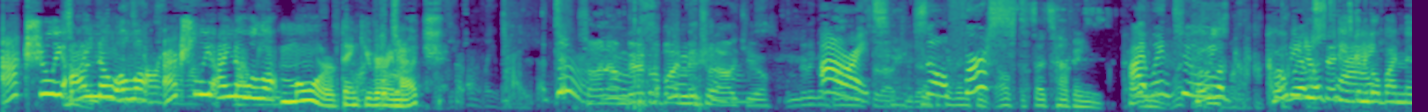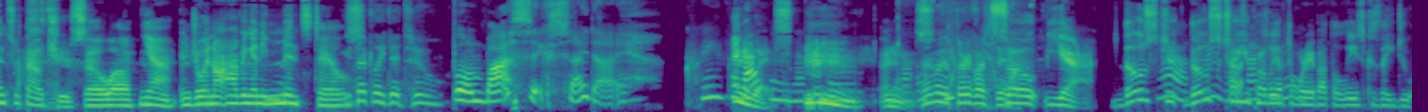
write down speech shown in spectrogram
Actually, I know a lot. Actually, I know a lot more. Thank you very much. Son, I'm gonna go buy mints without you. I'm gonna go All buy right, mints without you. so first, besides having I went to Cody, a Cody gorilla just said he's gonna go tag. buy mints without you. So, uh, yeah, enjoy not having any mints, You tails. technically did too. bombastic side eye. Anyways, anyways. Technically, the three of us did. So yeah, those two, Yeah, those three two, of you us probably actually have to did. worry about the least because they do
